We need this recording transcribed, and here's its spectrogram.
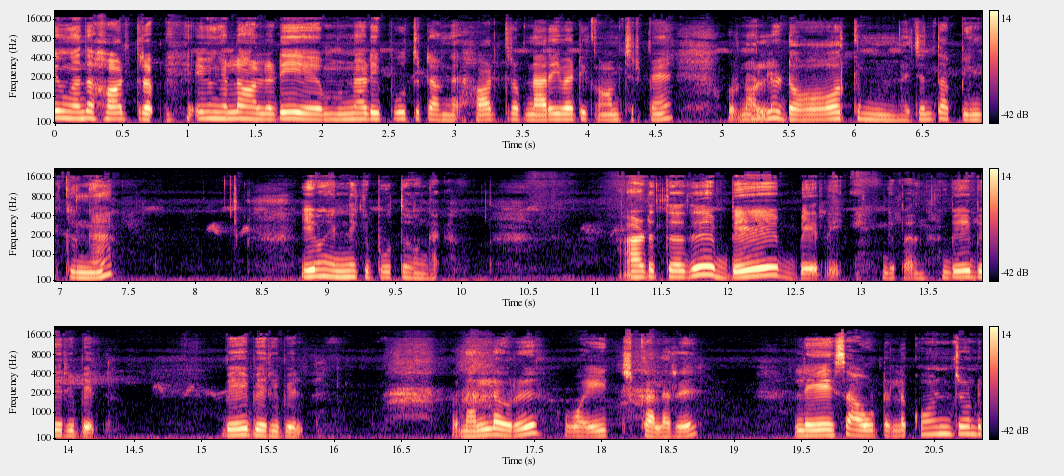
இவங்க வந்து ஹார்ட் த்ரப் இவங்கெல்லாம் ஆல்ரெடி முன்னாடி பூத்துட்டாங்க. ஹார்ட் த்ரப் நிறைய வாட்டி காமிச்சிருப்பேன். ஒரு நல்ல டார்க் மெஜந்தா பிங்க்குங்க இவங்க இன்றைக்கி பூத்தவங்க. அடுத்தது பேபெர்ரி இங்கே பாருங்கள் பேபெரி பெல் பேபெரி பெல் ஒரு நல்ல ஒரு ஒயிட் கலரு லேசாக அவுட்டரில் கொஞ்சோண்டு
